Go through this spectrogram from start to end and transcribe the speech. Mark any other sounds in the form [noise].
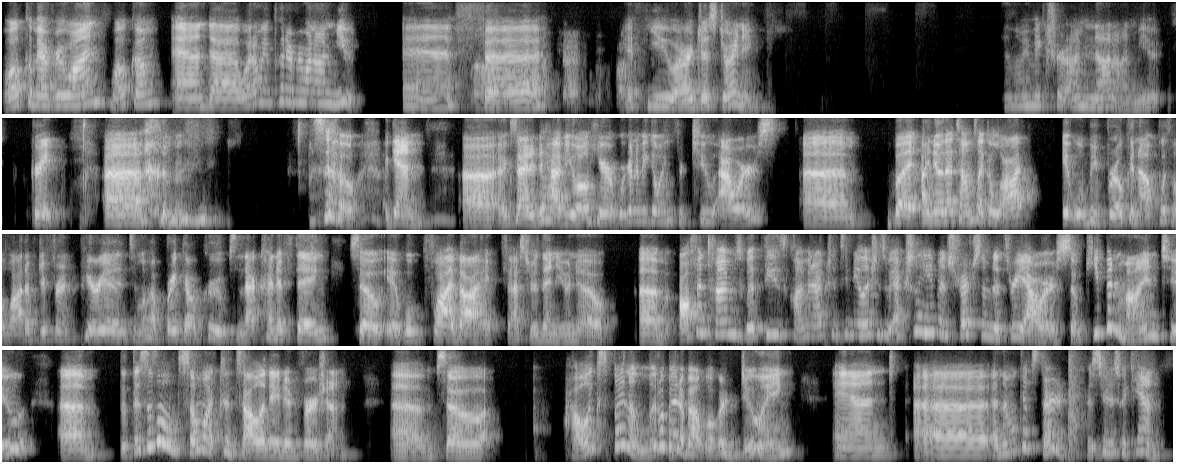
welcome everyone. Welcome. And uh, why don't we put everyone on mute if, uh, if you are just joining. And let me make sure I'm not on mute. Great. Um, [laughs] so again, uh, excited to have you all here. We're going to be going for two hours. Um, but I know that sounds like a lot. It will be broken up with a lot of different periods and we'll have breakout groups and that kind of thing. So it will fly by faster than you know. Um, oftentimes with these climate action simulations, we actually even stretch them to three hours. So keep in mind too, um, that this is a somewhat consolidated version. Um, so I'll explain a little bit about what we're doing and, uh, and then we'll get started as soon as we can.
